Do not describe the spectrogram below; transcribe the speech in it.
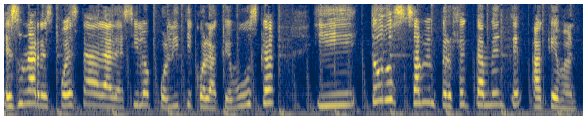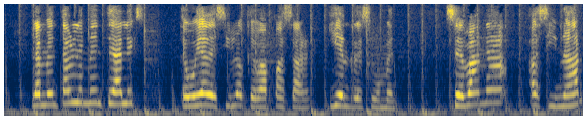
Es una respuesta a la de asilo político la que busca y todos saben perfectamente a qué van. Lamentablemente, Alex, te voy a decir lo que va a pasar y en resumen, se van a hacinar,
